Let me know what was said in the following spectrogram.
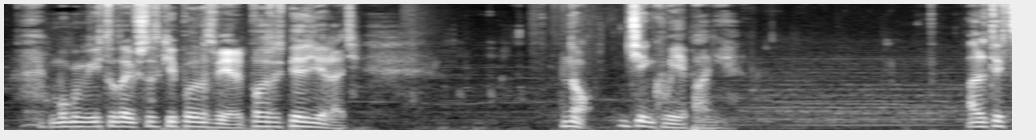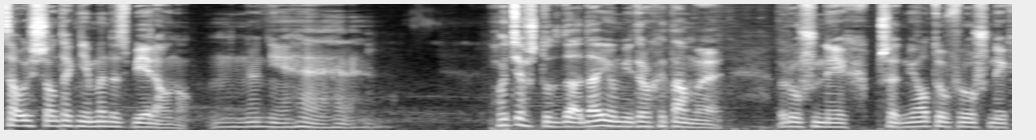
Mógłbym ich tutaj wszystkich porozpierdzielać. No, dziękuję panie. Ale tych całych szczątek nie będę zbierał, no. No nie. Chociaż to da dają mi trochę tam e, różnych przedmiotów, różnych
